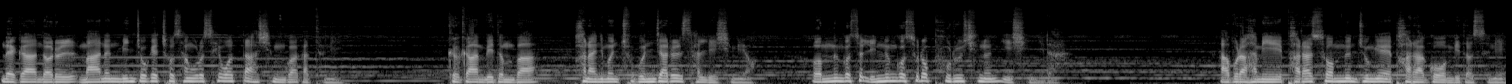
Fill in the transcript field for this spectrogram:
내가 너를 많은 민족의 조상으로 세웠다 하심과 같으니 그가 믿은 바 하나님은 죽은 자를 살리시며 없는 것을 있는 것으로 부르시는 이시니라. 아브라함이 바랄 수 없는 중에 바라고 믿었으니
